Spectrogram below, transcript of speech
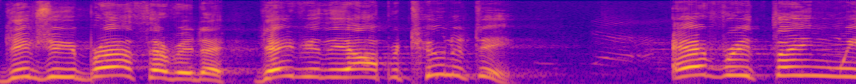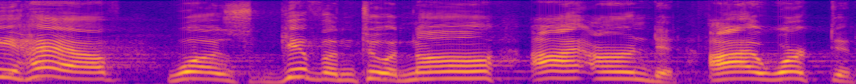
Gives you your breath every day, gave you the opportunity. Everything we have was given to it. No, I earned it. I worked it.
